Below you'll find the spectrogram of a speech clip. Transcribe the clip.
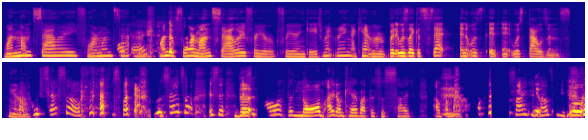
one month salary, four months, okay. one to four months salary for your for your engagement ring. I can't remember, but it was like a set, and it was it, it was thousands. You know, who says so? That's what That- who says so? Is it The- this is all the norm? I don't care about the society. About society It- tells me. well,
